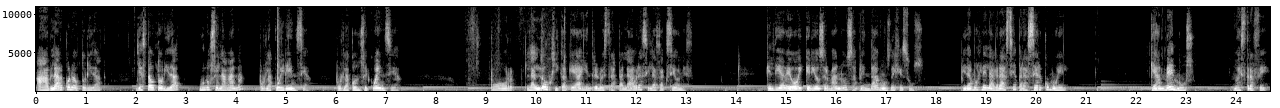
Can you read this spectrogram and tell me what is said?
a hablar con autoridad. Y esta autoridad uno se la gana por la coherencia, por la consecuencia, por la lógica que hay entre nuestras palabras y las acciones. Que el día de hoy, queridos hermanos, aprendamos de Jesús. Pidámosle la gracia para ser como Él que amemos nuestra fe,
